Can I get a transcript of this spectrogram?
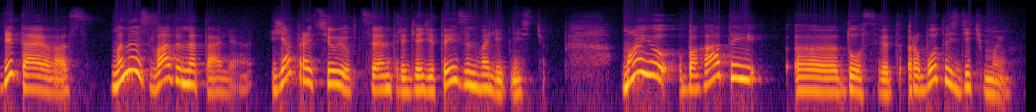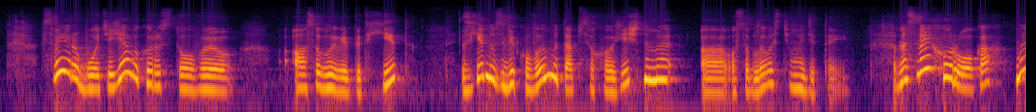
Вітаю вас! Мене звати Наталія. Я працюю в центрі для дітей з інвалідністю. Маю багатий е, досвід роботи з дітьми. В своїй роботі я використовую особливий підхід згідно з віковими та психологічними е, особливостями дітей. На своїх уроках ми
